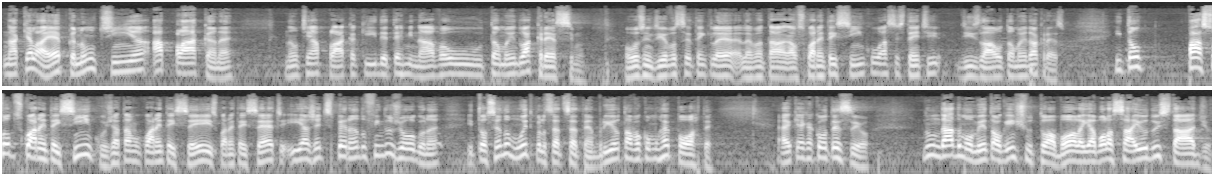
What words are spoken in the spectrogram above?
naquela época não tinha a placa, né? Não tinha a placa que determinava o tamanho do acréscimo. Hoje em dia você tem que le- levantar aos 45, o assistente diz lá o tamanho do acréscimo. Então, passou dos 45, já estavam 46, 47, e a gente esperando o fim do jogo, né? E torcendo muito pelo 7 de setembro. E eu estava como repórter. Aí o que, é que aconteceu? Num dado momento, alguém chutou a bola e a bola saiu do estádio.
